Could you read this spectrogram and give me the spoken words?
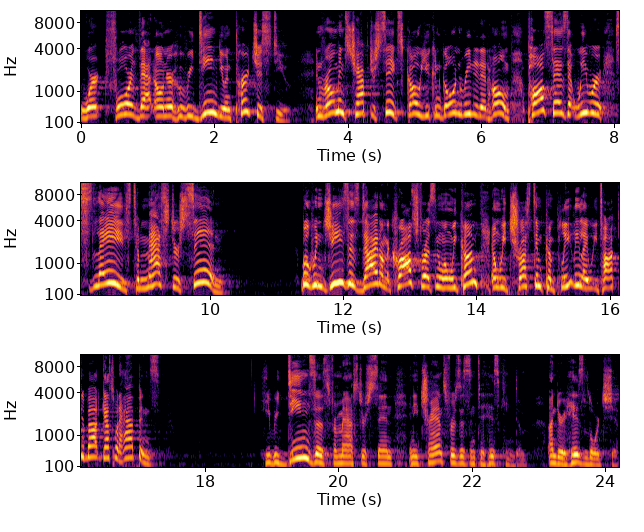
work for that owner who redeemed you and purchased you. In Romans chapter 6, go, you can go and read it at home. Paul says that we were slaves to master sin. But when Jesus died on the cross for us, and when we come and we trust Him completely, like we talked about, guess what happens? He redeems us from master sin and He transfers us into His kingdom under His lordship.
